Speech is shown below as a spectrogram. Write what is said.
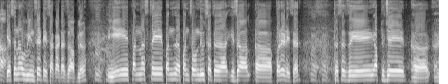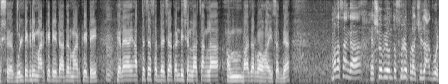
हा. याचं नाव विन्सेट आहे सकाटाचं आपलं. हे पन्नास ते पं पंचावन्न दिवसाचा याचा परेड आहे सर. तसंच हे आपलं जे अ, श- गुलटेकडी मार्केट आहे दादर मार्केट आहे याला आत्ताच्या सध्याच्या कंडिशनला चांगला अम, बाजारभाव आहे सध्या. मला सांगा या शोभिवंत सूर्यफुलाची लागवड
